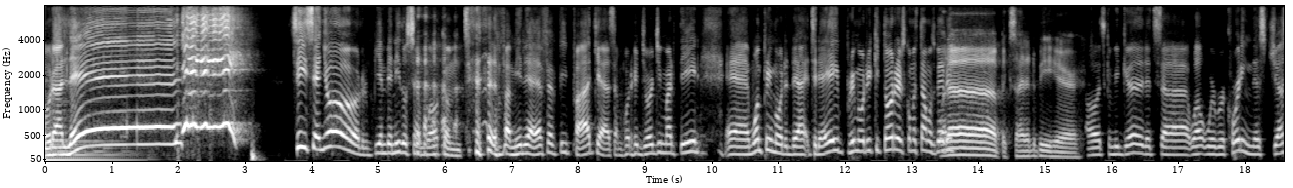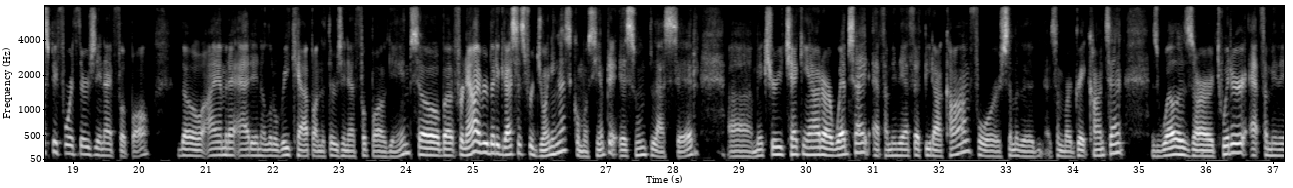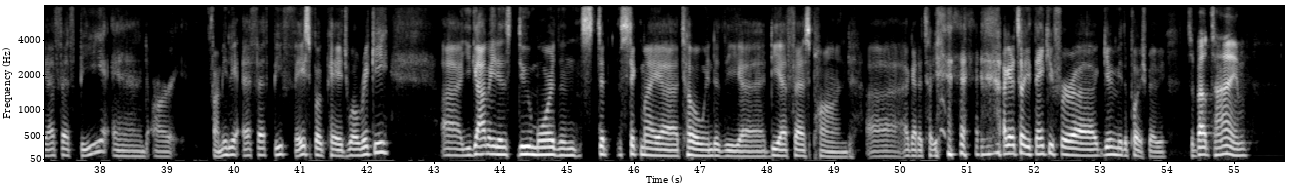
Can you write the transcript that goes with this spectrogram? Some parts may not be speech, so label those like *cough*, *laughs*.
¡Órale! Sí, señor. Bienvenidos and welcome *laughs* to the Familia FFB podcast. I'm Jorge Georgie Martin and one primo today, today Primo Ricky Torres. ¿Cómo estamos, baby? What up? Excited to be here. Oh, it's going to be good. It's, uh, well, we're recording this just before Thursday night football though I am going to add in a little recap on the Thursday night football game. So, but for now, everybody, gracias for joining us. Como siempre, es un placer. Uh, make sure you're checking out our website at familiaffb.com for some of the some of our great content, as well as our Twitter at familiaffb and our Familia FFB Facebook page. Well, Ricky, uh, you got me to do more than st- stick my uh, toe into the uh, DFS pond. Uh, I got to tell you, *laughs* I got to tell you, thank you for uh, giving me the push, baby. It's about time.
